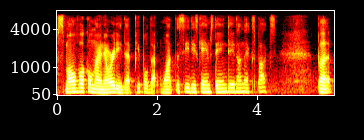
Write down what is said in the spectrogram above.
small vocal minority that people that want to see these games day and date on Xbox. But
